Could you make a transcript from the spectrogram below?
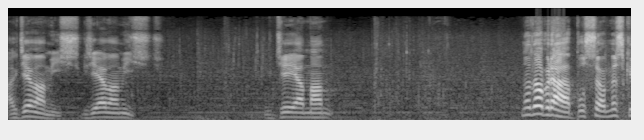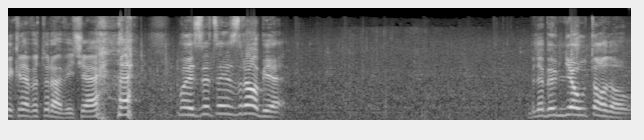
A gdzie mam iść? Gdzie ja mam iść? Gdzie ja mam... No dobra, puszczam myszkę klawiatura, wiecie? Moje zlecenie zrobię. Bylebym nie utonął.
